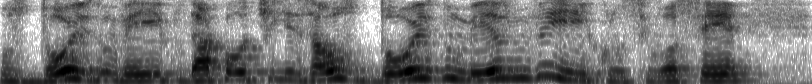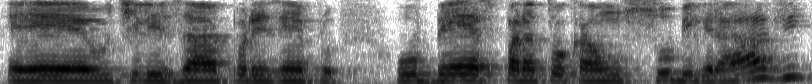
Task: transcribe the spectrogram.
os dois no veículo, dá para utilizar os dois no mesmo veículo. Se você é, utilizar, por exemplo, o BES para tocar um subgrave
